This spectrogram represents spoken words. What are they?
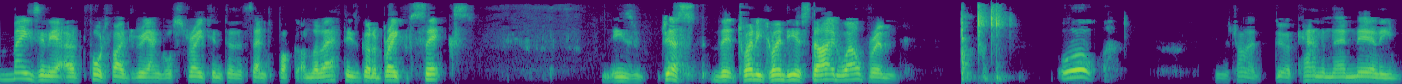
amazingly at a 45 degree angle straight into the centre pocket on the left. He's got a break of six. He's just, the 2020 has started well for him. Oh, he was trying to do a cannon there, nearly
